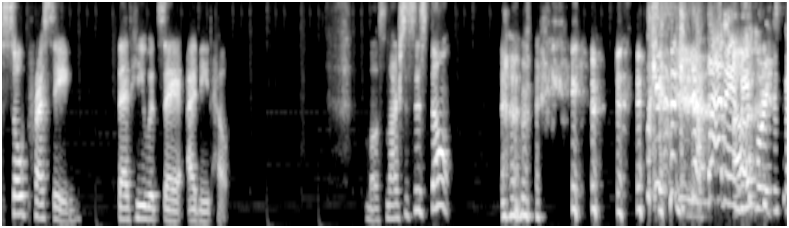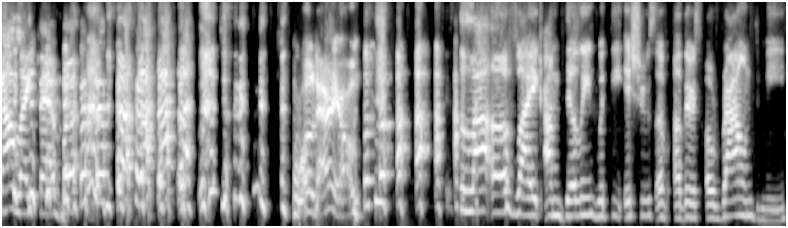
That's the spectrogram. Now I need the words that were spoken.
so pressing that he would say, I need help. Most narcissists don't. I didn't mean for it to sound like that, but well, damn. it's a lot of like I'm dealing with the issues of others around me.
